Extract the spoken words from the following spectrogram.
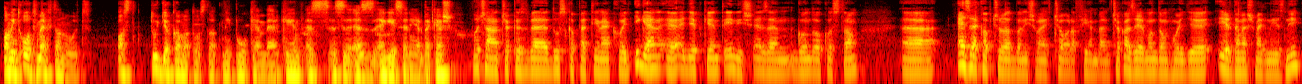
amit ott megtanult, azt tudja kamatoztatni pókemberként, ez, ez, ez egészen érdekes. Bocsánat, csak közben Duszka Petinek, hogy igen, egyébként én is ezen gondolkoztam. Ezzel kapcsolatban is van egy csavar a filmben, csak azért mondom, hogy érdemes megnézni.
